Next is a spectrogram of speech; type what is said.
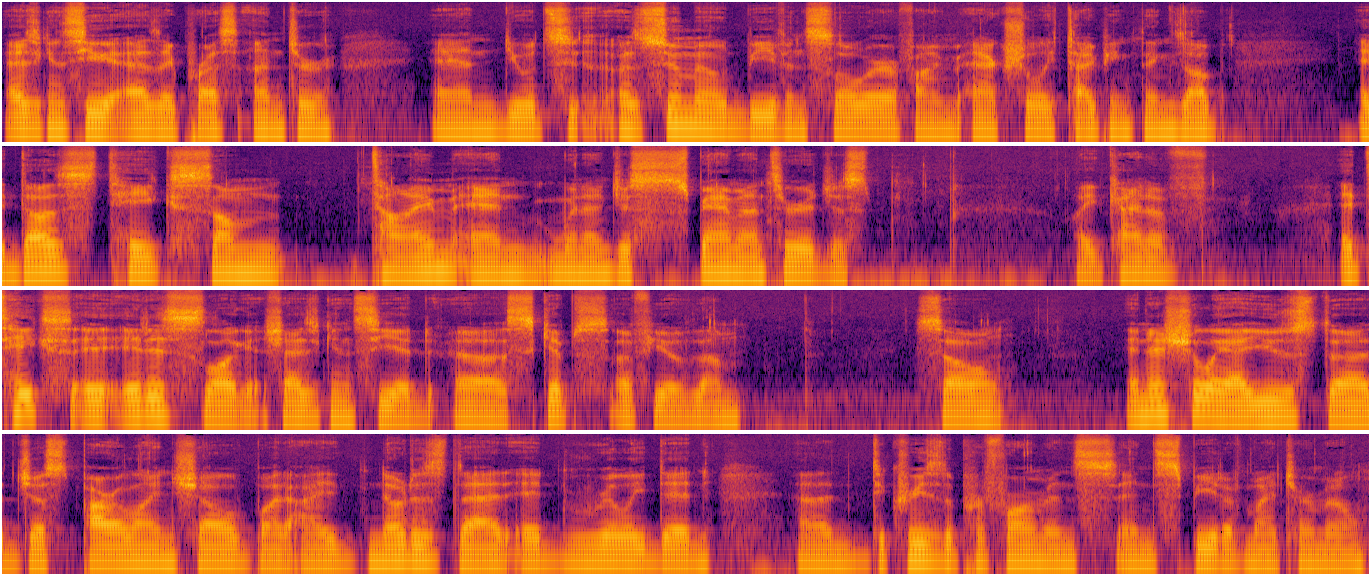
as you can see as I press enter and you would assume it would be even slower if I'm actually typing things up. It does take some time and when I just spam enter it just like kind of it takes it, it is sluggish as you can see it uh, skips a few of them. So initially I used uh, just Powerline shell but I noticed that it really did uh, decrease the performance and speed of my terminal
